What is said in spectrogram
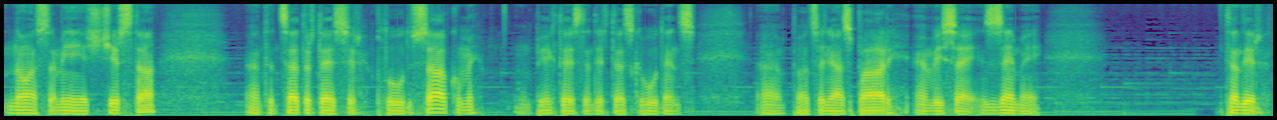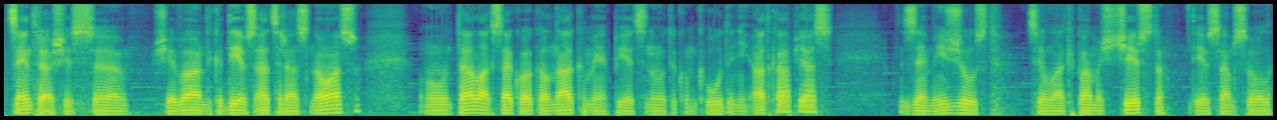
nosam ieiet šķirstā, uh, tad ceturtais ir plūdu sākumi, un piektais tad ir tas, ka ūdens uh, paceļās pāri visai zemē. Tad ir centrā šis, šie vārdi, ka Dievs atcerās Noasu, un tālāk seko atkal nākamie pieci notikumi, ka ūdeņi atkāpjās, zeme izžūst, cilvēki pameš šķirstu, Dievs apsola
